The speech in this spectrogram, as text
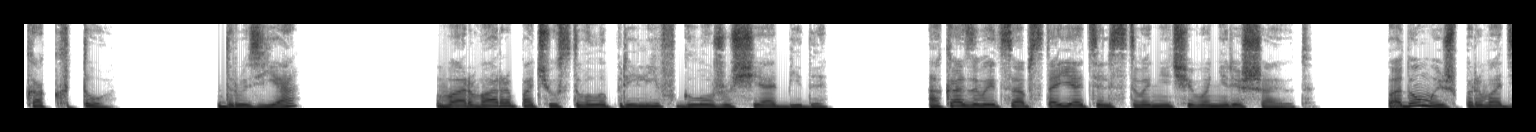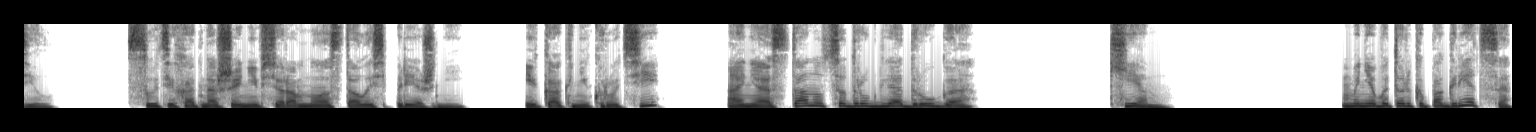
Как кто? Друзья? Варвара почувствовала прилив гложущей обиды. Оказывается, обстоятельства ничего не решают. Подумаешь, проводил. Суть их отношений все равно осталась прежней. И как ни крути, они останутся друг для друга. Кем? Мне бы только погреться,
